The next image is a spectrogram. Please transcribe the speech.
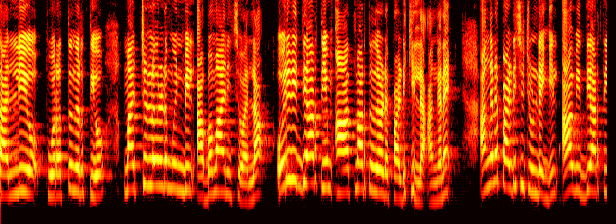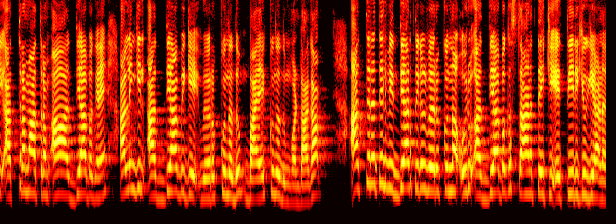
തല്ലിയോ പുറത്തു നിർത്തിയോ മറ്റുള്ളവരുടെ മുൻപിൽ അപമാനിച്ചോ അല്ല. ഒരു വിദ്യാർത്ഥിയും ആത്മാർത്ഥതയോടെ പഠിക്കില്ല അങ്ങനെ. അങ്ങനെ പഠിച്ചിട്ടുണ്ടെങ്കിൽ ആ വിദ്യാർത്ഥി അത്രമാത്രം ആ അധ്യാപകനെ അല്ലെങ്കിൽ അധ്യാപികയെ വെറുക്കുന്നതും ഭയക്കുന്നതും കൊണ്ടാകാം. അത്തരത്തിൽ വിദ്യാർത്ഥികൾ വെറുക്കുന്ന ഒരു അധ്യാപക സ്ഥാനത്തേക്ക് എത്തിയിരിക്കുകയാണ്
